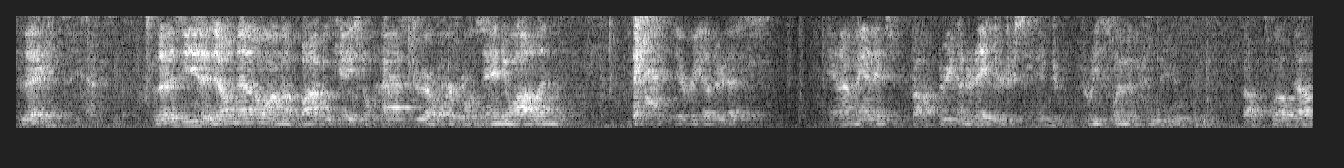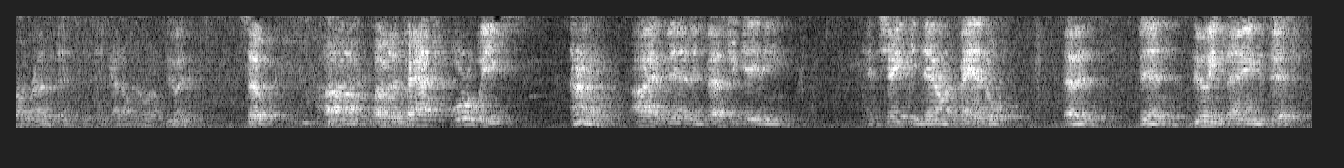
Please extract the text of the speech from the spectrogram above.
today. For those of you that don't know, I'm a bivocational pastor. I work on Daniel Island every other day. And I manage about 300 acres and three swimming pools and about 12,000 residents that think I don't know what I'm doing. So, uh, over the past four weeks, I have been investigating and chasing down a vandal that has been doing things at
